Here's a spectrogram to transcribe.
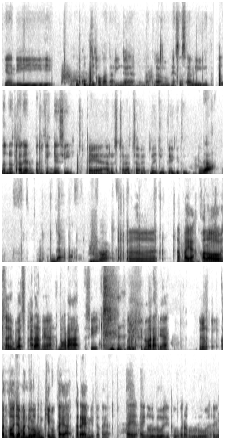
yang dihukum sih kalau kata nggak nggak terlalu necessary gitu. Menurut kalian penting nggak sih kayak harus coret-coret baju kayak gitu? enggak enggak Enggak. Eh, apa ya kalau misalnya buat sekarang ya Nora sih lebih ke Nora ya kan kalau zaman dulu mungkin kayak keren gitu kayak eh aing lulus itu orang lulus aing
